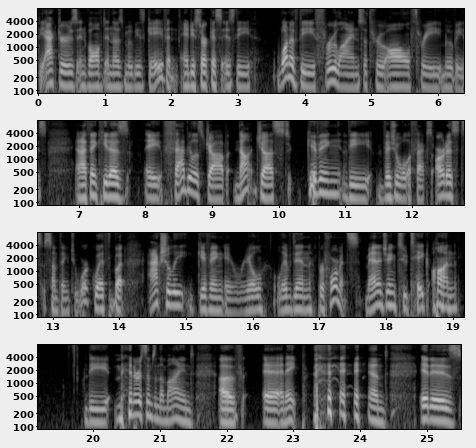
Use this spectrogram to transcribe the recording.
the actors involved in those movies gave, and Andy Serkis is the one of the through lines through all three movies. And I think he does a fabulous job, not just giving the visual effects artists something to work with, but actually giving a real lived in performance, managing to take on the mannerisms in the mind of an ape, and it is.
